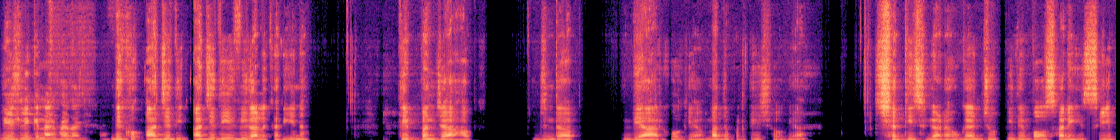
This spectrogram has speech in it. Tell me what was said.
ਦੇਸ਼ ਲਈ ਕਿੰਨਾ ਫਾਇਦਾ ਕੀਤਾ? ਦੇਖੋ ਅੱਜ ਦੀ ਅੱਜ ਦੀ ਵੀ ਗੱਲ ਕਰੀਏ ਨਾ ਤੇ ਪੰਜਾਬ ਜਿੰਦਾ ਬਿਹਾਰ ਹੋ ਗਿਆ ਮੱਧ ਪ੍ਰਦੇਸ਼ ਹੋ ਗਿਆ ਛੱਤੀਸਗੜ੍ਹ ਹੋ ਗਿਆ ਯੂਪੀ ਦੇ ਬਹੁਤ ਸਾਰੇ ਹਿੱਸੇ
